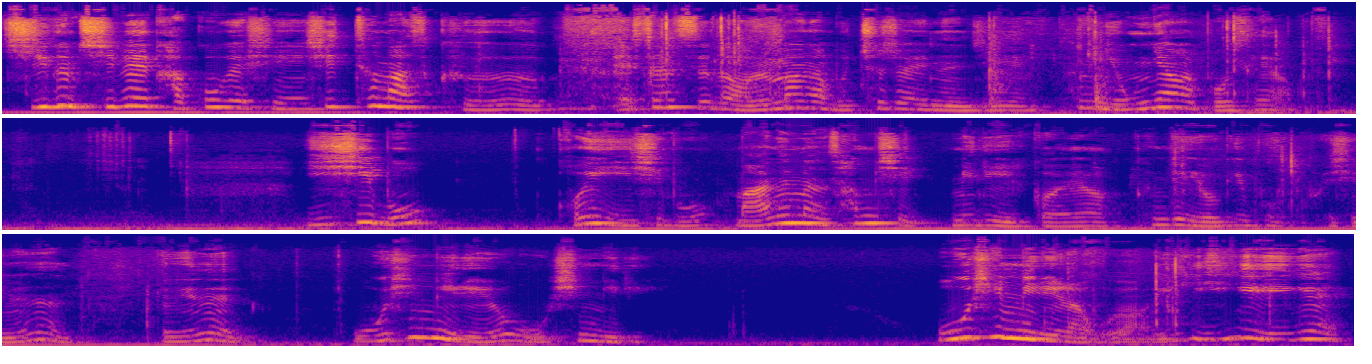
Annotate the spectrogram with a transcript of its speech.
지금 집에 갖고 계신 시트 마스크 에센스가 얼마나 묻혀져 있는지 한번 용량을 보세요. 25? 거의 25, 많으면 30ml일 거예요. 근데 여기 보- 보시면은 여기는 50ml예요, 50ml. 50ml라고요. 이게 이게 이게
